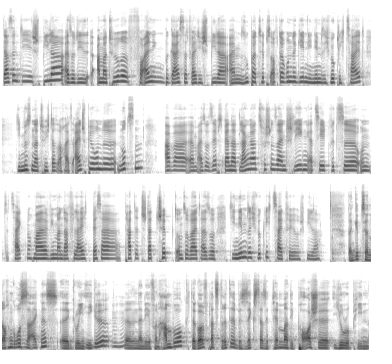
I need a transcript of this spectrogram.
da sind die Spieler, also die Amateure, vor allen Dingen begeistert, weil die Spieler einem super Tipps auf der Runde geben. Die nehmen sich wirklich Zeit. Die müssen natürlich das auch als Einspielrunde nutzen. Aber ähm, also selbst Bernhard Langer zwischen seinen Schlägen erzählt Witze und zeigt nochmal, wie man da vielleicht besser puttet statt chippt und so weiter. Also die nehmen sich wirklich Zeit für ihre Spieler. Dann gibt es ja noch ein großes Ereignis, äh, Green Eagle Mhm. äh, in der Nähe von Hamburg. Der Golfplatz 3. bis 6. September, die Porsche European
